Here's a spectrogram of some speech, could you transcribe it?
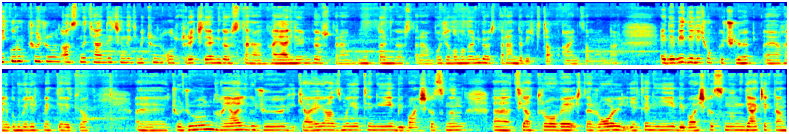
bir grup çocuğun aslında kendi içindeki bütün o süreçlerini gösteren, hayallerini gösteren, umutlarını gösteren, bocalamalarını gösteren de bir kitap aynı zamanda. Edebi dili çok güçlü. Ee, hani bunu belirtmek gerekiyor. Ee, çocuğun hayal gücü, hikaye yazma yeteneği, bir başkasının e, tiyatro ve işte rol yeteneği, bir başkasının gerçekten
